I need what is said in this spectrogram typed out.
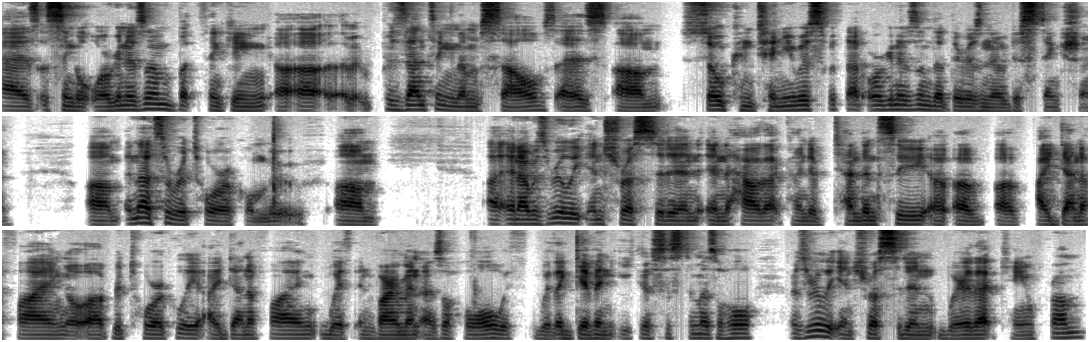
as a single organism, but thinking uh, uh, presenting themselves as um, so continuous with that organism that there is no distinction, um, and that's a rhetorical move. Um, uh, and I was really interested in in how that kind of tendency of, of, of identifying uh, rhetorically identifying with environment as a whole, with with a given ecosystem as a whole. I was really interested in where that came from,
